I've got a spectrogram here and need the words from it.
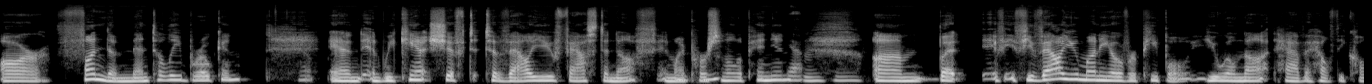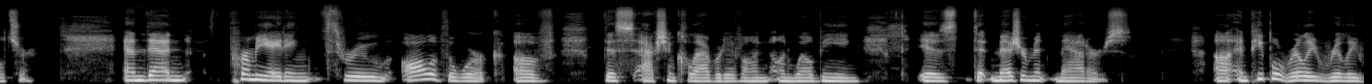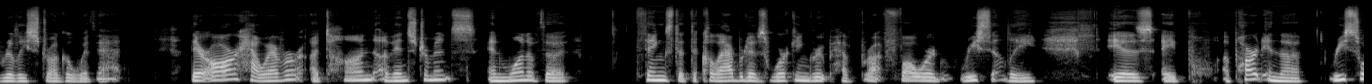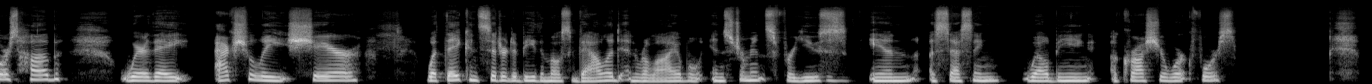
are fundamentally broken. Yep. And and we can't shift to value fast enough, in my mm-hmm. personal opinion. Yep. Mm-hmm. Um, but if if you value money over people, you will not have a healthy culture. And then permeating through all of the work of this action collaborative on, on well-being is that measurement matters. Uh, and people really, really, really struggle with that. There are, however, a ton of instruments, and one of the things that the collaboratives working group have brought forward recently is a, a part in the resource hub where they actually share what they consider to be the most valid and reliable instruments for use mm-hmm. in assessing well being across your workforce.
